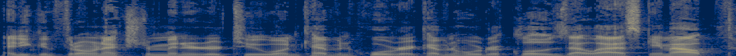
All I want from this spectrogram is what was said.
and you can throw an extra minute or two on Kevin Huerter. Kevin Huerter closed that last game out.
